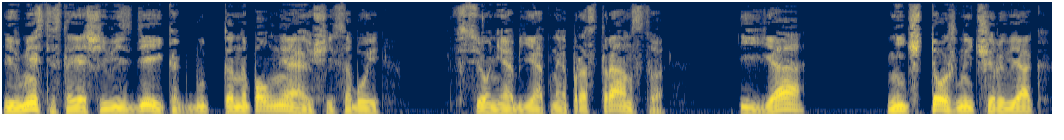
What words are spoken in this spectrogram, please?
и вместе стоящий везде и как будто наполняющий собой все необъятное пространство, и я, ничтожный червяк,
